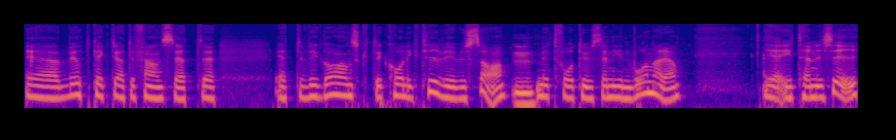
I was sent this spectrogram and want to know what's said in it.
Eh, vi upptäckte att det fanns ett, eh, ett veganskt kollektiv i USA Mm. med 2000 invånare eh, i Tennessee.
